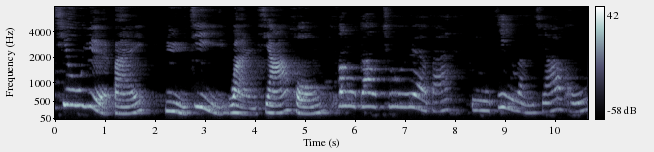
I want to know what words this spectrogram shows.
秋月白，雨霁晚霞红。风高秋月白，雨霁晚霞红。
